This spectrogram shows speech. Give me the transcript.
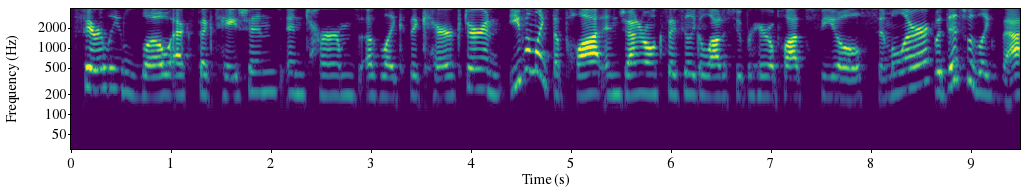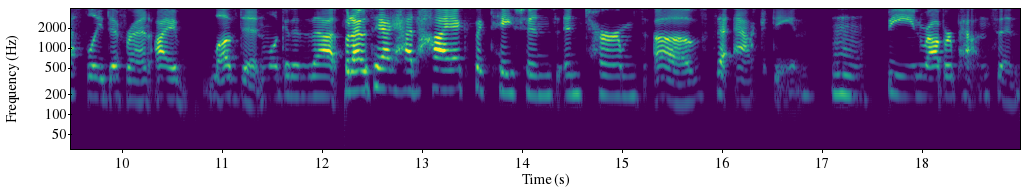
fairly low expectations in terms of like the character and even like the plot in general because I feel like a lot of superhero plots feel similar, but this was like vastly different. I loved it and we'll get into that. But I would say I had high expectations in terms of the acting Mm. being Robert Pattinson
